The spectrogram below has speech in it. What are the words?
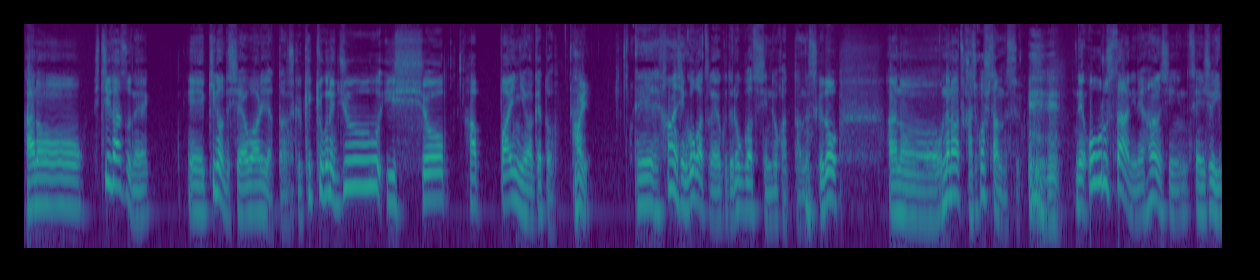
あのー7月ね、えー昨日で試合終わりやったんですけど結局ね11勝8敗2分けと、はいえー阪神5月が良くて6月しんどかったんですけど、あのー7月勝ち越したんですよ。ええでオールスターにね阪神選手いっ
